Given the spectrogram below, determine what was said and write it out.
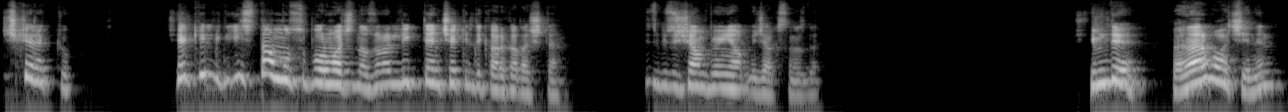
Hiç gerek yok. Çekildik. İstanbul Spor maçından sonra ligden çekildik arkadaşlar. Siz bizi şampiyon yapmayacaksınız da. Şimdi Fenerbahçe'nin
